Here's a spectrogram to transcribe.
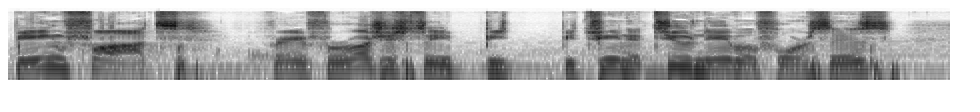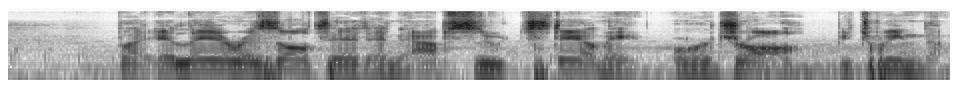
being fought very ferociously be- between the two naval forces, but it later resulted in absolute stalemate or draw between them.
